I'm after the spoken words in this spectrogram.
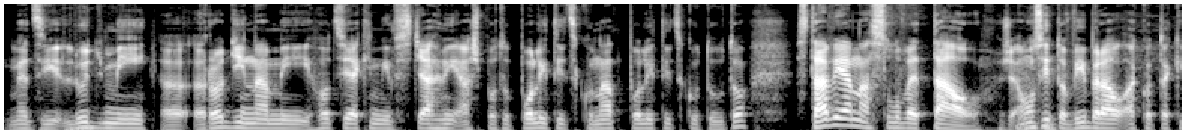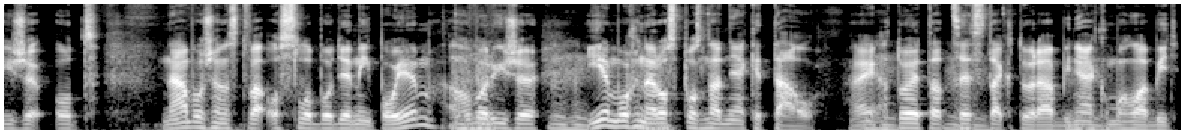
medzi ľuďmi, e, rodinami, hociakými vzťahmi až po tú politickú, nadpolitickú túto, stavia na slove Tao. Že on si to vybral ako taký, že od náboženstva oslobodený pojem a hovorí, že je možné rozpoznať nejaké Tao. Hej? A to je tá cesta, ktorá by nejako mohla byť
